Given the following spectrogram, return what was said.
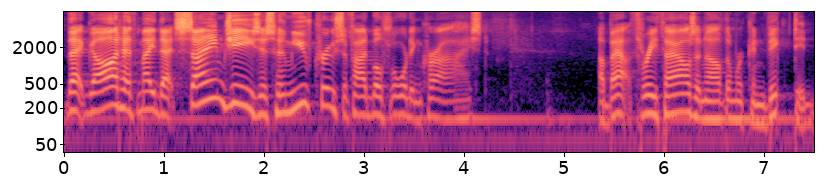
that God hath made that same Jesus whom you've crucified both Lord and Christ about 3,000 of them were convicted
